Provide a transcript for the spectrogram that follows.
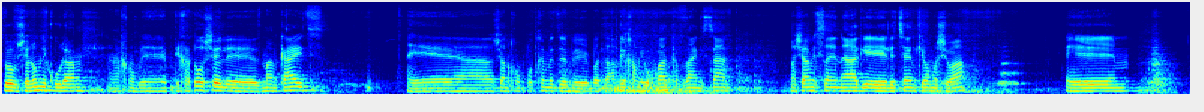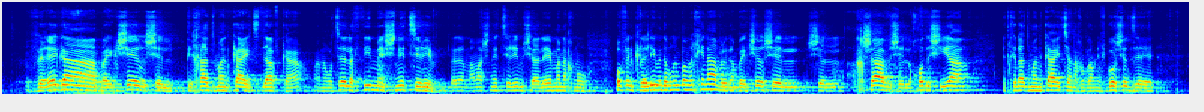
טוב, שלום לכולם. אנחנו בפתיחתו של אה, זמן קיץ, אה, שאנחנו פותחים את זה בתאריך המיוחד, כ"ז ניסן, מה שעם ישראל נהג אה, לציין כיום השואה. ורגע בהקשר של פתיחת זמן קיץ דווקא, אני רוצה לשים שני צירים, בסדר? ממש שני צירים שעליהם אנחנו באופן כללי מדברים במכינה, אבל גם בהקשר של, של עכשיו, של חודש אייר, מתחילת זמן קיץ, אנחנו גם נפגוש את זה,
